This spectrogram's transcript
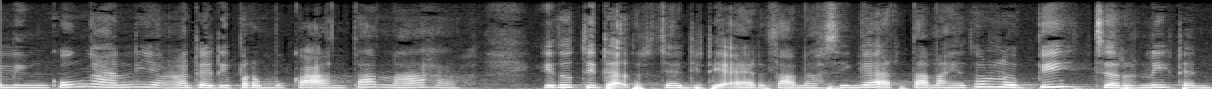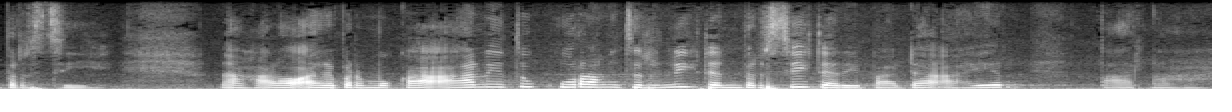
lingkungan yang ada di permukaan tanah itu tidak terjadi di air tanah sehingga air tanah itu lebih jernih dan bersih. Nah, kalau air permukaan itu kurang jernih dan bersih daripada air tanah.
